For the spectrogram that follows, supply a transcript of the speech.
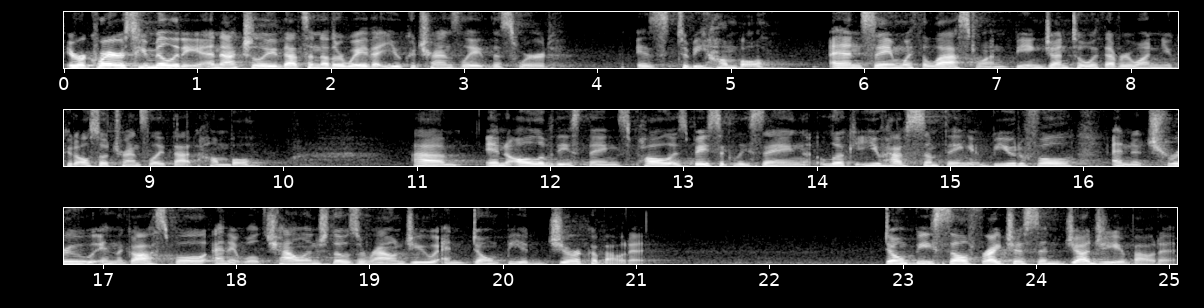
It requires humility, and actually, that's another way that you could translate this word, is to be humble. And same with the last one, being gentle with everyone. You could also translate that humble. Um, in all of these things, Paul is basically saying, Look, you have something beautiful and true in the gospel, and it will challenge those around you, and don't be a jerk about it. Don't be self righteous and judgy about it.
